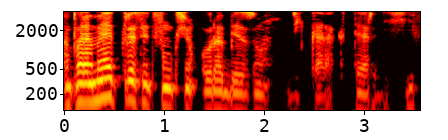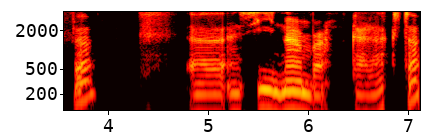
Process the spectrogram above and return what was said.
En paramètre, cette fonction aura besoin du caractère du chiffre, euh, ainsi number character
